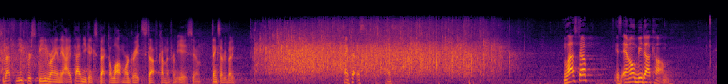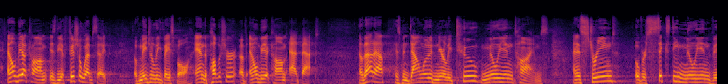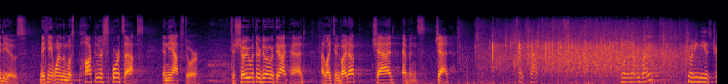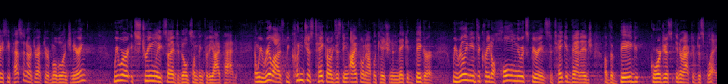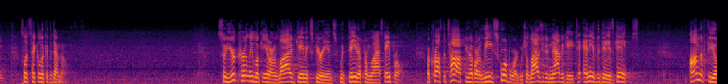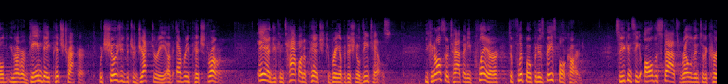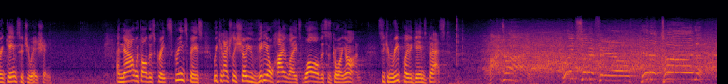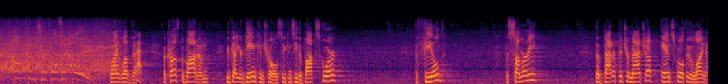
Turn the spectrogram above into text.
So that's Need for Speed running on the iPad, and you can expect a lot more great stuff coming from EA soon. Thanks, everybody. Thanks, Travis. Nice. Last up is MLB.com. MLB.com is the official website of Major League Baseball and the publisher of MLB.com At Bat. Now, that app has been downloaded nearly 2 million times and has streamed over 60 million videos making it one of the most popular sports apps in the App Store. To show you what they're doing with the iPad, I'd like to invite up Chad Evans. Chad. Thanks, Scott. Morning, everybody. Joining me is Tracy Pessin, our Director of Mobile Engineering. We were extremely excited to build something for the iPad, and we realized we couldn't just take our existing iPhone application and make it bigger. We really needed to create a whole new experience to take advantage of the big, gorgeous, interactive display. So let's take a look at the demo. So you're currently looking at our live game experience with data from last April. Across the top, you have our league scoreboard, which allows you to navigate to any of the day's games. On the field, you have our game day pitch tracker, which shows you the trajectory of every pitch thrown. And you can tap on a pitch to bring up additional details. You can also tap any player to flip open his baseball card. So you can see all the stats relevant to the current game situation. And now with all this great screen space, we can actually show you video highlights while all this is going on. So you can replay the game's best. High drive, right center field, hit a ton, up in triples alley. Well, I love that. Across the bottom, we've got your game controls, so you can see the box score, the field, the summary, the batter pitcher matchup, and scroll through the lineup.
